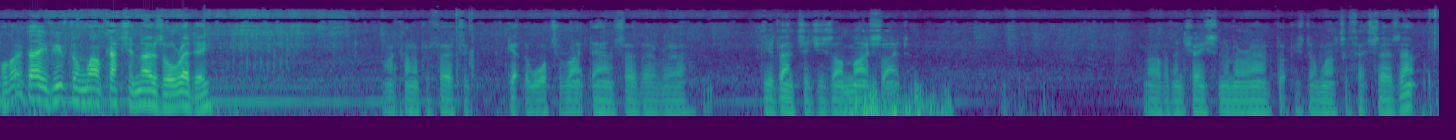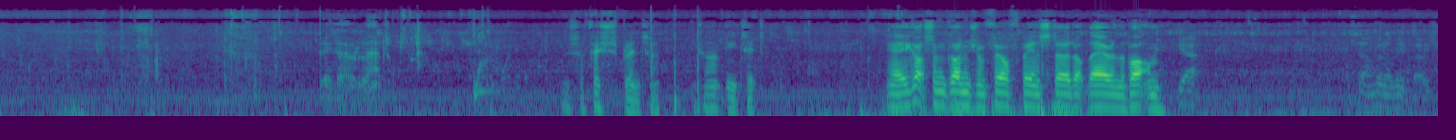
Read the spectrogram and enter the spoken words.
Although, Dave, you've done well catching those already. I kind of prefer to get the water right down so they're, uh, the advantage is on my side rather than chasing them around. But he's done well to fetch those out. Big old lad. It's a fish splinter. You can't eat it. Yeah, you got some gunge and filth being stirred up there in the bottom. Yeah. So I'm going to leave those things out.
